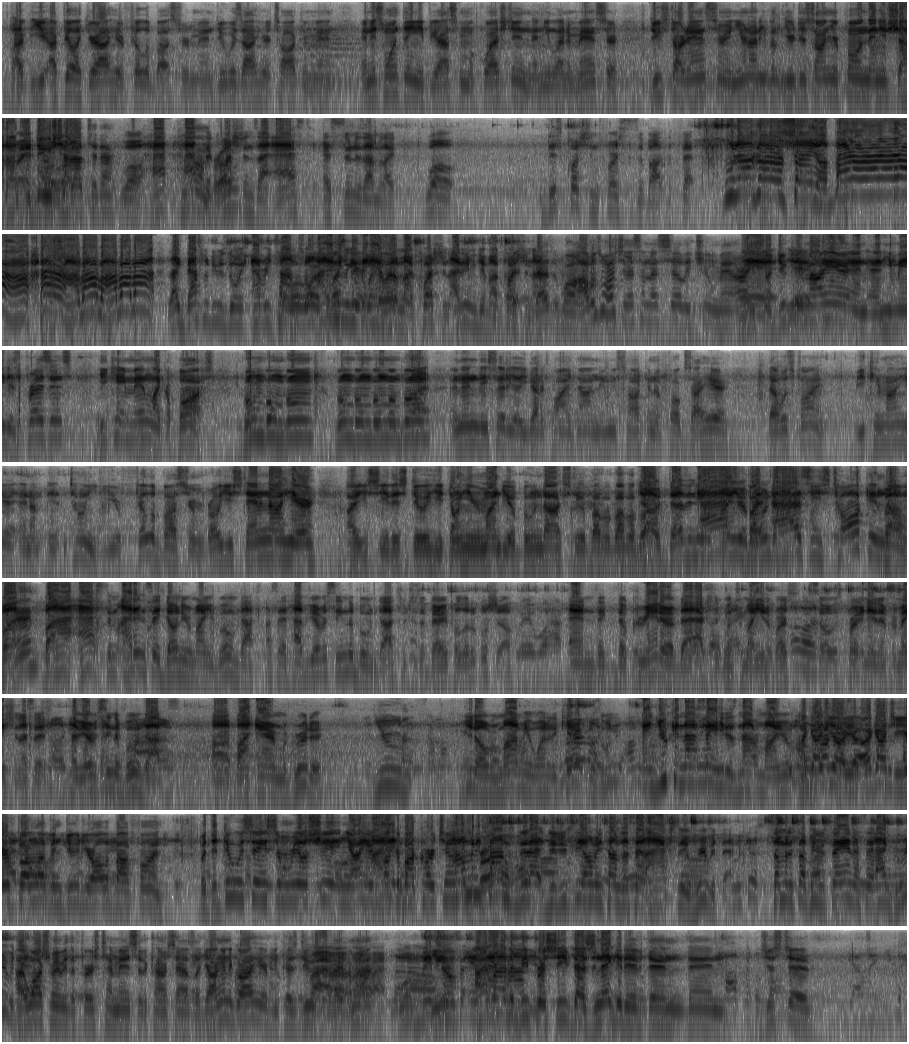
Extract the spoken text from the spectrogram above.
But- I, you, I feel like you're out here filibustering, man. Dude was out here talking, man. And it's one thing if you ask him a question, then you let him answer. Dude start answering. You're not even. You're just on your phone. Then you shout out to Right, dude. well, shout out to that. Well, half half on, the bro. questions I asked, as soon as I'm like, well, this question first is about the fact we're not gonna say like that's what he was doing every time. Well, so well, I didn't even get get- the wait, answer wait, to my question. I didn't even get my question. That's, well, I was watching. That's not necessarily true, man. All right, Yeah, so Duke yeah. came out here and, and he made his presence. He came in like a boss. Boom, boom, boom, boom, boom, boom, boom, boom. Right. And then they said, yeah, you gotta quiet down. And he was talking to folks out here. That was fine. But you came out here, and I'm, I'm telling you, you're filibustering, bro. You standing out here. Uh, you see this dude? He don't he remind you of Boondocks, dude? Blah blah blah blah Yo, blah. doesn't he remind you of but Boondocks? as he's talking But, though, but, man. but I asked him. I didn't say don't you remind you of Boondocks. I said, have you ever seen the Boondocks, which is a very political show. Wait, what happened? And the, the creator of that actually went to my university, so it was pertinent information. I said, "Have you ever seen the Boondocks uh, by Aaron McGruder?" You, you know, remind me of one of the characters on it, and you cannot say he does not remind you. I got you, yo, I got you. You're a fun-loving dude. You're all about fun. But the dude was saying some real shit, and y'all here talking about cartoons, How many bro. times did I? Did you see how many times I said I actually agree with that? Some of the stuff he was saying, I said I agree with that. I watched maybe the first 10 minutes of the conversation. I was like, I'm gonna go out here because, dude, Right, right, I'm not. right. Well, maybe you know, I'd rather be perceived as negative than than just to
